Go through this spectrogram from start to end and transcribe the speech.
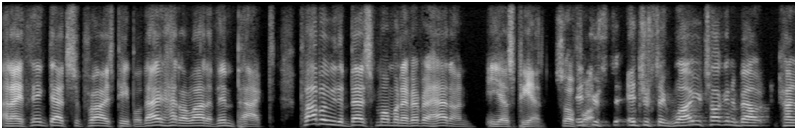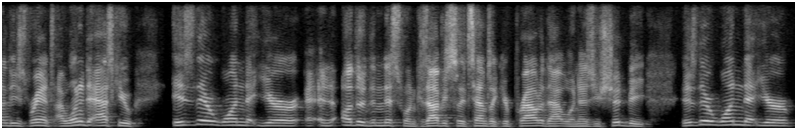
And I think that surprised people. That had a lot of impact. Probably the best moment I've ever had on ESPN so far. Interesting. Interesting. While you're talking about kind of these rants, I wanted to ask you: Is there one that you're, and other than this one, because obviously it sounds like you're proud of that one, as you should be. Is there one that you're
